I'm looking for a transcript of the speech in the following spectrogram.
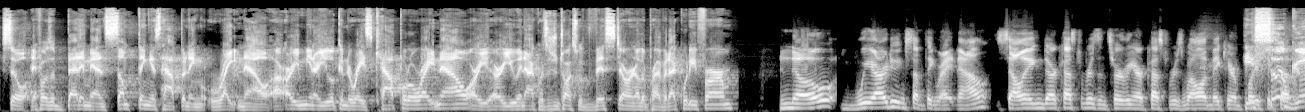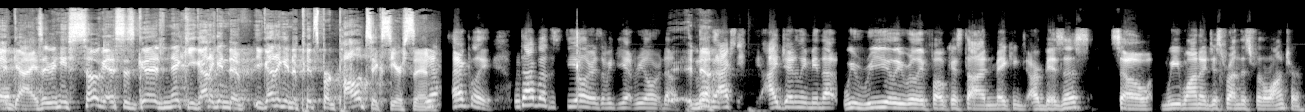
So if I was a betting man, something is happening right now. Are you mean are you looking to raise capital right now? Are you are you in acquisition talks with Vista or another private equity firm? No, we are doing something right now, selling to our customers and serving our customers well and making our employees. He's so successful. good, guys. I mean, he's so good. This is good, Nick. You got to get into you got to get into Pittsburgh politics here soon. Yeah, exactly. We're talking about the Steelers, and we can get real. No, uh, no. no but actually, I genuinely mean that. We really, really focused on making our business. So we want to just run this for the long term.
